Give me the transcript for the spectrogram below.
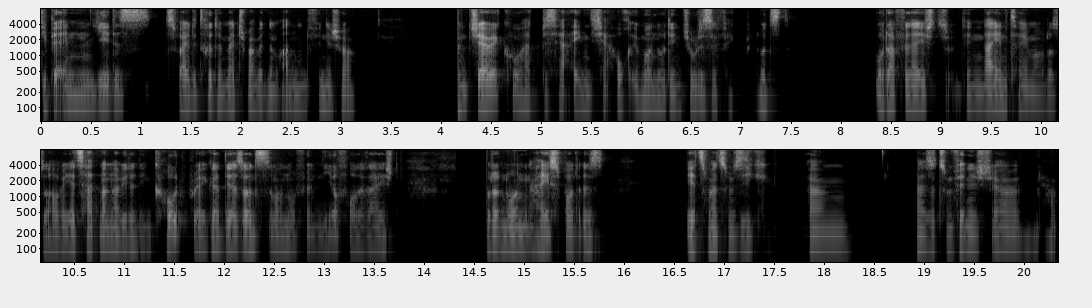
Die beenden jedes 2., 3. Match mal mit 'nem anderen Finisher. Und Jericho hat bisher eigentlich ja auch immer nur den Judas-Effekt benutzt oder vielleicht den Lion-Tamer oder so. Aber jetzt hat man mal wieder den Codebreaker, der sonst immer nur für 'n Nearfall reicht oder nur 'n Highspot ist, jetzt mal zum Sieg, ähm, also zum Finish, äh, ja,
